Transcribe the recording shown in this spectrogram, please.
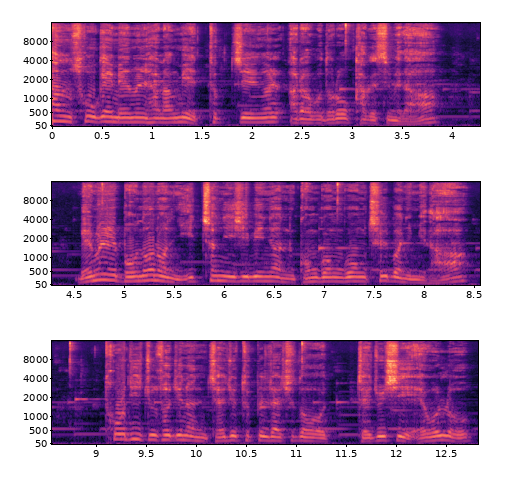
부동산 소개 매물 현황 및 특징을 알아보도록 하겠습니다. 매물 번호는 2022년 0007번입니다. 토지 주소지는 제주 특별자치도 제주시 애월읍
